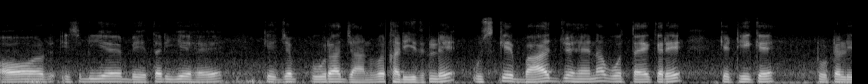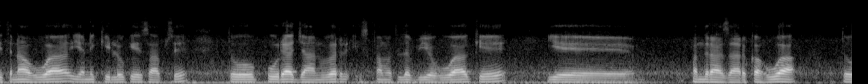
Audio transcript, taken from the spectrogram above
और इसलिए बेहतर ये है कि जब पूरा जानवर ख़रीद ले, उसके बाद जो है ना वो तय करे कि ठीक है टोटल इतना हुआ, यानी किलो के हिसाब से तो पूरा जानवर इसका मतलब ये हुआ कि ये पंद्रह हज़ार का हुआ तो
